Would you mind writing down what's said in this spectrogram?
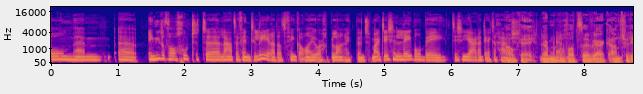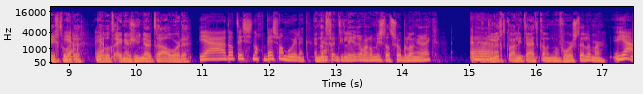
om hem uh, in ieder geval goed te laten ventileren. Dat vind ik al een heel erg belangrijk punt. Maar het is een label B. Het is een jaren 30 huis. Oké, okay, daar moet ja. nog wat werk aan verricht worden. Ja, Wil ja. het energie-neutraal worden? Ja, dat is nog best wel moeilijk. En dat ventileren, waarom is dat zo belangrijk? Uh, luchtkwaliteit kan ik me voorstellen, maar... Ja,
